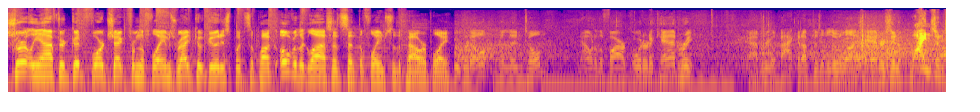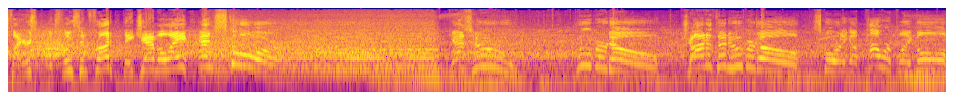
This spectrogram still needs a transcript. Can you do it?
Shortly after, good forecheck from the Flames. Radko Gudas puts the puck over the glass and sent the Flames to the power play. To Lindholm. Now into the far corner to Kadri. Kadri will back it up to the blue line. Andersson winds and fires. It's loose in front. They jam away and score! Guess who? Huberdeau! Jonathan Huberdeau scoring a power play goal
